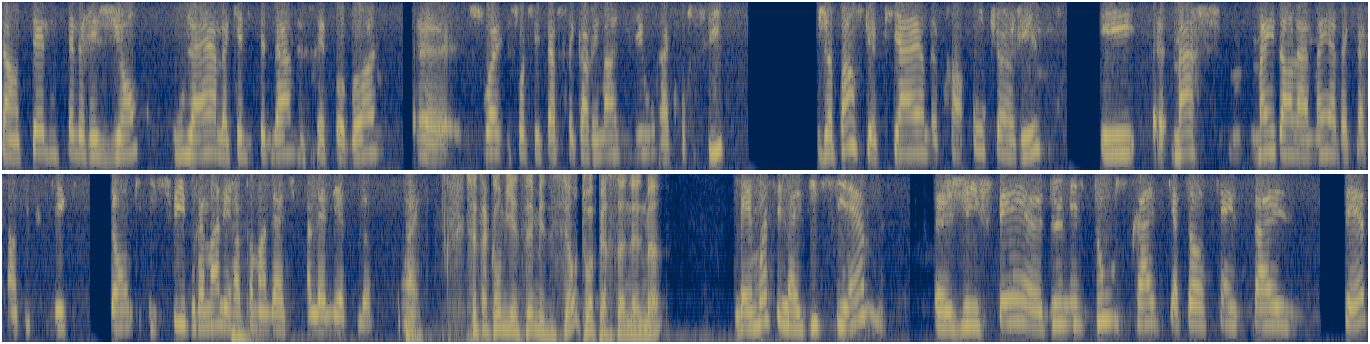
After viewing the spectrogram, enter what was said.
dans telle ou telle région où l'air, la qualité de l'air ne serait pas bonne, euh, soit, soit que l'étape serait carrément annulée ou raccourcie, je pense que Pierre ne prend aucun risque et euh, marche main dans la main avec la santé publique. Donc, il suit vraiment les recommandations à la lettre. Là. Ouais. C'est ta combien de édition, toi, personnellement? Ben moi, c'est ma huitième. Euh, j'ai fait 2012, 13, 14, 15, 16, 17.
